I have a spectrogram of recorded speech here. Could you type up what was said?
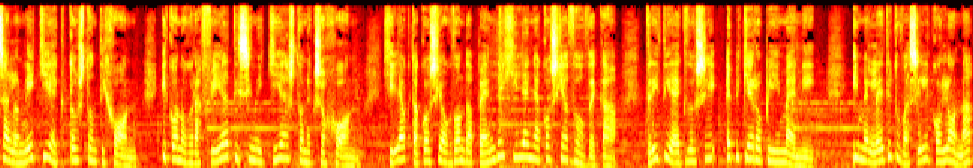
Θεσσαλονίκη εκτός των τυχών. Εικονογραφία της συνοικίας των εξοχών. 1885-1912. Τρίτη έκδοση επικαιροποιημένη. Η μελέτη του Βασίλη Κολώνα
